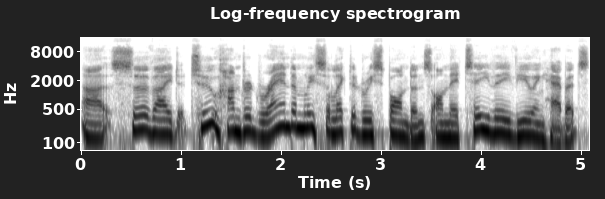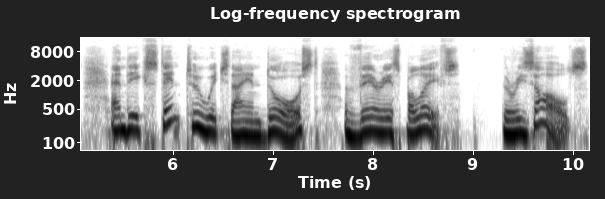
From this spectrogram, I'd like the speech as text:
uh, surveyed 200 randomly selected respondents on their TV viewing habits and the extent to which they endorsed various beliefs. The results,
